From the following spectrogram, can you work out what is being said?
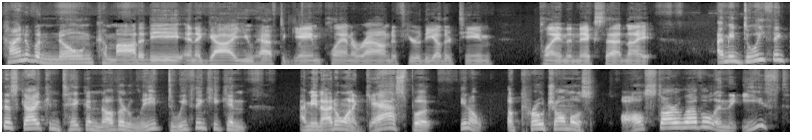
kind of a known commodity and a guy you have to game plan around if you're the other team playing the Knicks that night. I mean, do we think this guy can take another leap? Do we think he can? I mean, I don't want to gas, but you know, approach almost all star level in the East?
